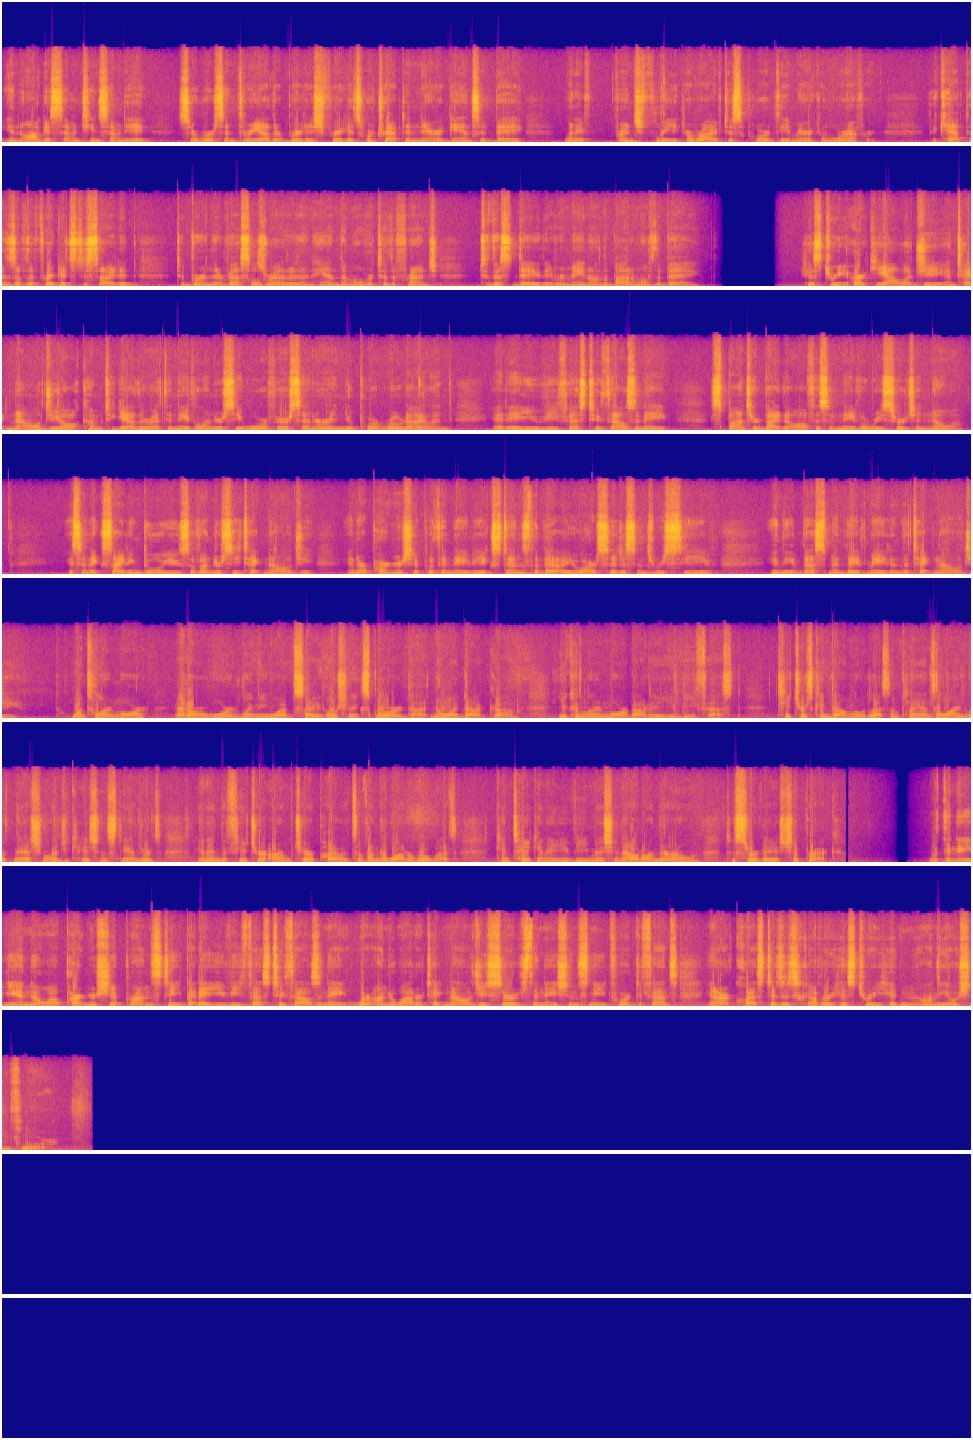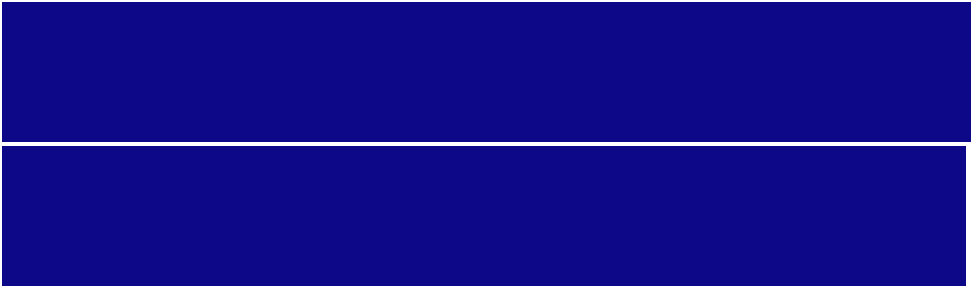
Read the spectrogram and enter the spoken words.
In August 1778, Cerberus and three other British frigates were trapped in Narragansett Bay when a French fleet arrived to support the American war effort. The captains of the frigates decided to burn their vessels rather than hand them over to the French. To this day, they remain on the bottom of the bay. History, archaeology, and technology all come together at the Naval Undersea Warfare Center in Newport, Rhode Island at AUV Fest 2008, sponsored by the Office of Naval Research and NOAA. It's an exciting dual use of undersea technology, and our partnership with the Navy extends the value our citizens receive in the investment they've made in the technology. Want to learn more? At our award-winning website, oceanexplorer.noaa.gov, you can learn more about AUV Fest. Teachers can download lesson plans aligned with national education standards, and in the future, armchair pilots of underwater robots can take an AUV mission out on their own to survey a shipwreck. With the Navy and NOAA, partnership runs deep at AUV Fest 2008, where underwater technology serves the nation's need for defense and our quest to discover history hidden on the ocean floor.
